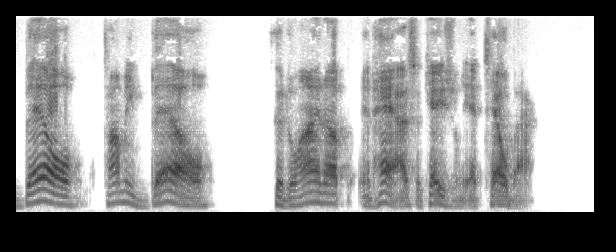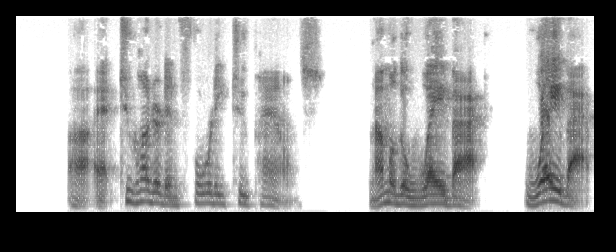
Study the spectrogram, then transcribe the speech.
Bell, Tommy Bell, could line up and has occasionally at tailback uh, at 242 pounds. And I'm going to go way back, way back.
